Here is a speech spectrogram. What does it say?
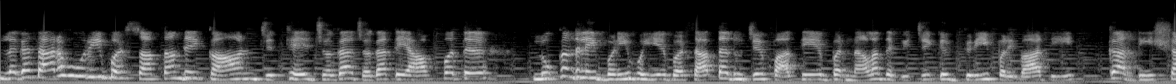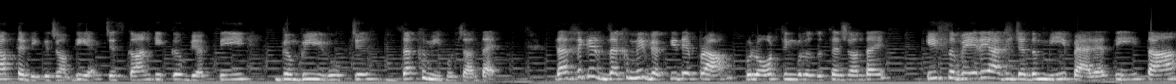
ਲਗਾਤਾਰ ਹੋ ਰਹੀ ਬਰਸਾਤਾਂ ਦੇ ਕਾਰਨ ਜਿੱਥੇ ਜਗ੍ਹਾ ਜਗ੍ਹਾ ਤੇ ਆਫਤ ਲੋਕਾਂ ਦੇ ਲਈ ਬਣੀ ਹੋਈ ਹੈ, ਬਰਸਾਤ ਤਾਂ ਦੂਜੇ ਪਾਸੇ ਬਰਨਾਲਾ ਦੇ ਵਿੱਚ ਇੱਕ ਗਰੀਬ ਪਰਿਵਾਰ ਦੀ ਘਰ ਦੀ ਛੱਤ ਡਿੱਗ ਜਾਂਦੀ ਹੈ, ਜਿਸ ਕਾਰਨ ਕਿ ਇੱਕ ਵਿਅਕਤੀ ਗੰਭੀਰ ਰੂਪ 'ਚ ਜ਼ਖਮੀ ਹੋ ਜਾਂਦਾ ਹੈ। ਦੱਸਦੇ ਕਿ ਜ਼ਖਮੀ ਵਿਅਕਤੀ ਦੇ ਭਰਾ ਬਲੌਰ ਸਿੰਘ ਵੱਲੋਂ ਦੱਸਿਆ ਜਾਂਦਾ ਹੈ ਕਿ ਸਵੇਰੇ ਅੱਜ ਜਦ ਮੀਂਹ ਪੈ ਰਿਹਾ ਸੀ ਤਾਂ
